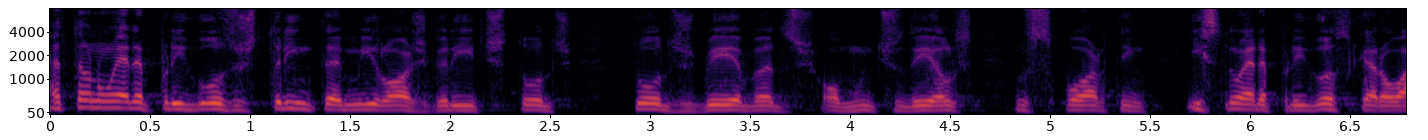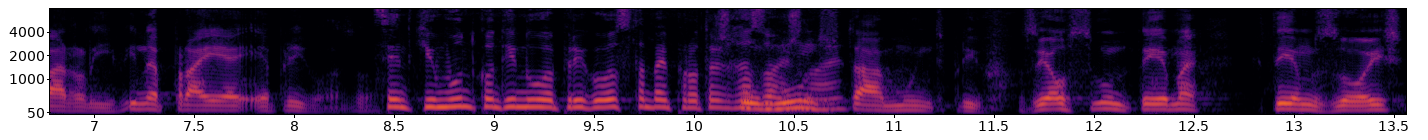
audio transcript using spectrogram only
Então não era perigoso os 30 mil aos gritos, todos, todos bêbados, ou muitos deles, no Sporting? Isso não era perigoso porque era ao ar livre. E na praia é perigoso. Sendo que o mundo continua perigoso também por outras razões, O mundo é? está muito perigoso. É o segundo tema que temos hoje.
